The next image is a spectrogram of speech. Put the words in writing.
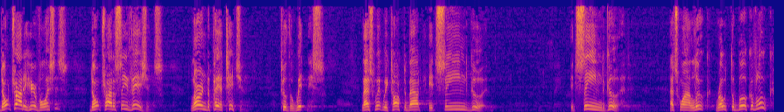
Don't try to hear voices. Don't try to see visions. Learn to pay attention to the witness. Last week we talked about it seemed good. It seemed good. That's why Luke wrote the book of Luke.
